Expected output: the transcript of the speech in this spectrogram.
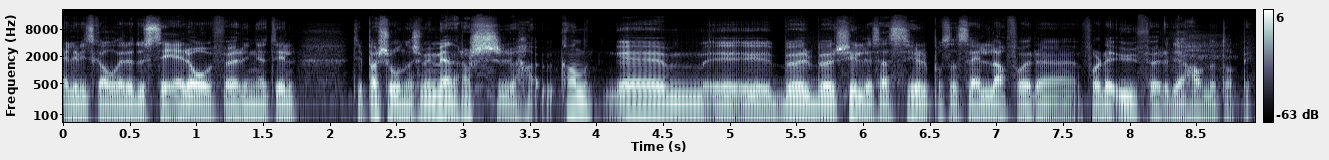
Eller vi skal redusere overføringene til til personer som vi mener har, kan, eh, bør, bør skylde, seg, skylde, på seg selv da, for, eh, for, det uføret de har havnet opp i.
